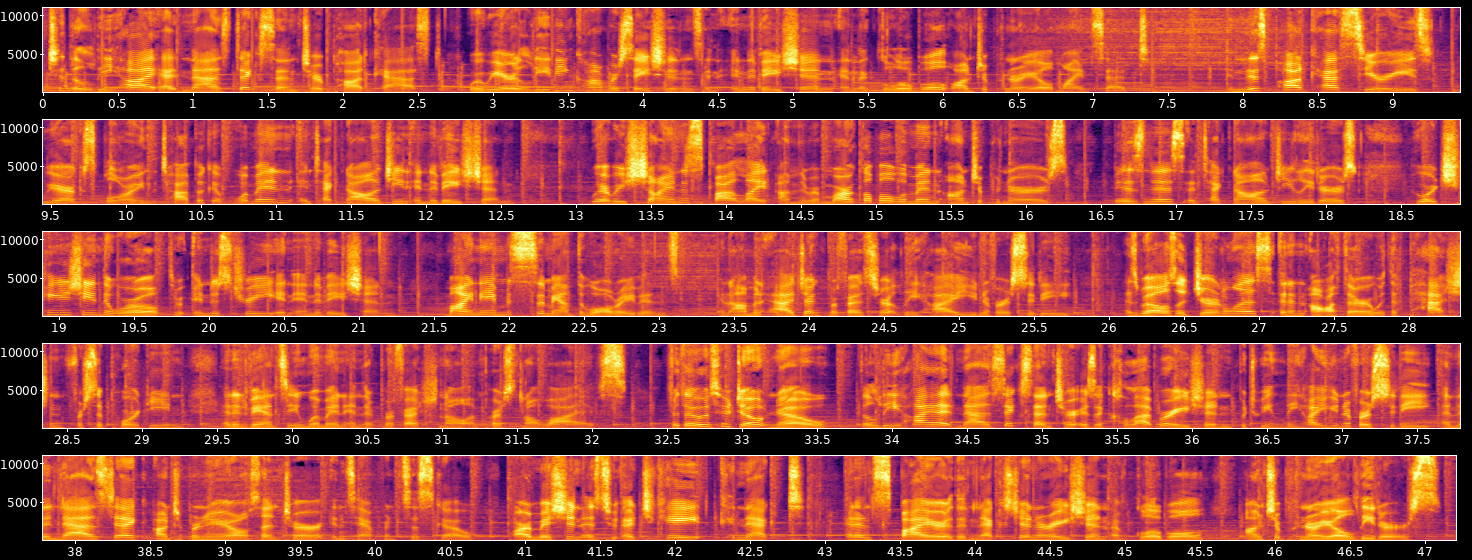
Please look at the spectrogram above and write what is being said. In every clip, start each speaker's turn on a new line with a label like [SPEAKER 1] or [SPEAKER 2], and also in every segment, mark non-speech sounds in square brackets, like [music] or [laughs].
[SPEAKER 1] Welcome to the Lehigh at NASDAQ Center podcast, where we are leading conversations in innovation and the global entrepreneurial mindset. In this podcast series, we are exploring the topic of women in technology and innovation, where we shine a spotlight on the remarkable women entrepreneurs, business, and technology leaders who are changing the world through industry and innovation. My name is Samantha Walravens, and I'm an adjunct professor at Lehigh University, as well as a journalist and an author with a passion for supporting and advancing women in their professional and personal lives. For those who don't know, the Lehigh at NASDAQ Center is a collaboration between Lehigh University and the NASDAQ Entrepreneurial Center in San Francisco. Our mission is to educate, connect, and inspire the next generation of global entrepreneurial leaders.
